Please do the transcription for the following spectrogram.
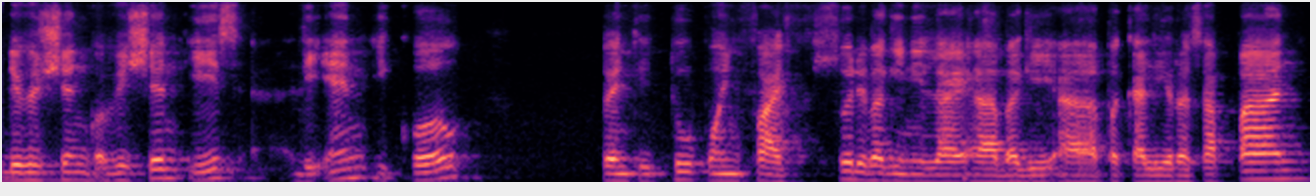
diffusion coefficient is the n equal 22.5 so dia bagi nilai uh, bagi uh, perkali resapan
